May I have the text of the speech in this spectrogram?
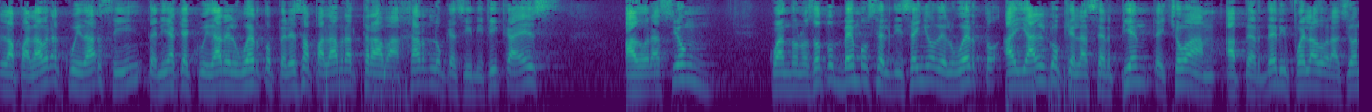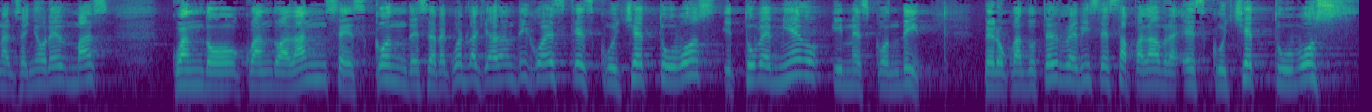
la palabra cuidar, sí, tenía que cuidar el huerto, pero esa palabra trabajar lo que significa es adoración. Cuando nosotros vemos el diseño del huerto, hay algo que la serpiente echó a, perder y fue la adoración al Señor. Es más, cuando, cuando Adán se esconde, se recuerda que Adán dijo, es que escuché tu voz y tuve miedo y me escondí. Pero cuando usted revise esa palabra, escuché tu voz,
